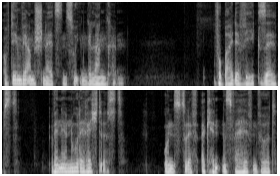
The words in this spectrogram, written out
auf dem wir am schnellsten zu ihm gelangen können. Wobei der Weg selbst, wenn er nur der rechte ist, uns zu der Erkenntnis verhelfen wird,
